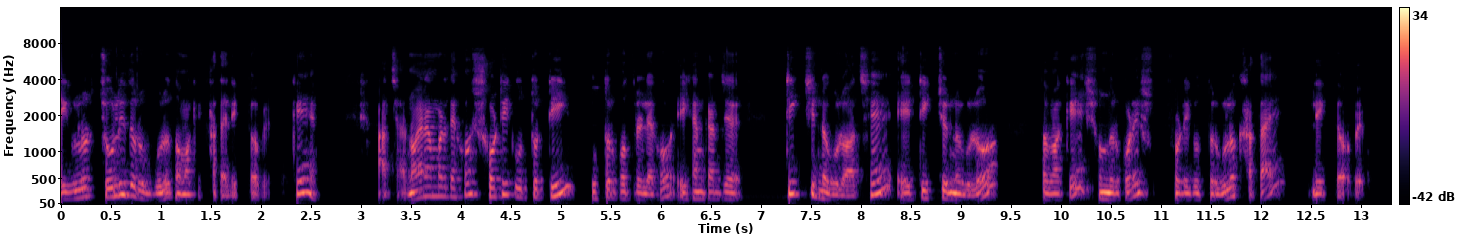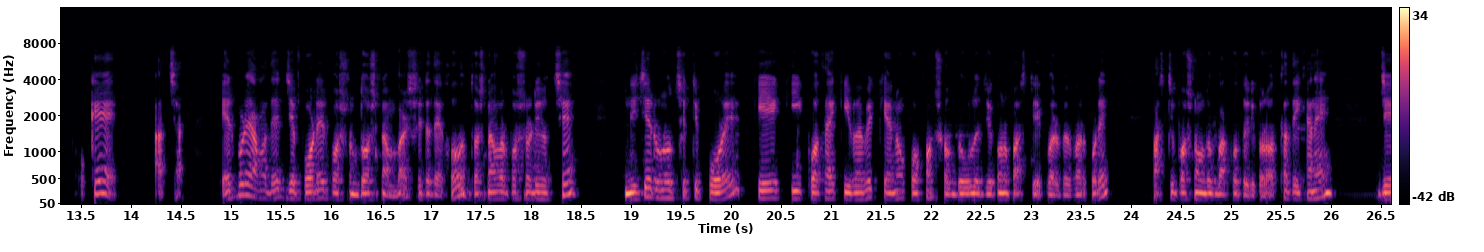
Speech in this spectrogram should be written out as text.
এইগুলোর চলিত রূপগুলো তোমাকে খাতায় লিখতে হবে ওকে আচ্ছা নয় নাম্বার দেখো, সঠিক উত্তরটি উত্তরপত্রে লেখো, এখানকার যে টিক চিহ্নগুলো আছে, এই টিক চিহ্নগুলো তোমাকে সুন্দর করে সঠিক উত্তরগুলো খাতায় লিখতে হবে ওকে আচ্ছা এরপরে আমাদের যে পরের প্রশ্ন, দশ নাম্বার, সেটা দেখো, দশ নাম্বার প্রশ্নটি হচ্ছে, নিচের অনুচ্ছেদটি পড়ে কে, কি, কথায়, কীভাবে, কেন, কখন, শব্দগুলো যে কোনো পাঁচটি একবার ব্যবহার করে পাঁচটি প্রশ্নবোধক বাক্য তৈরি করো, অর্থাৎ এখানে যে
